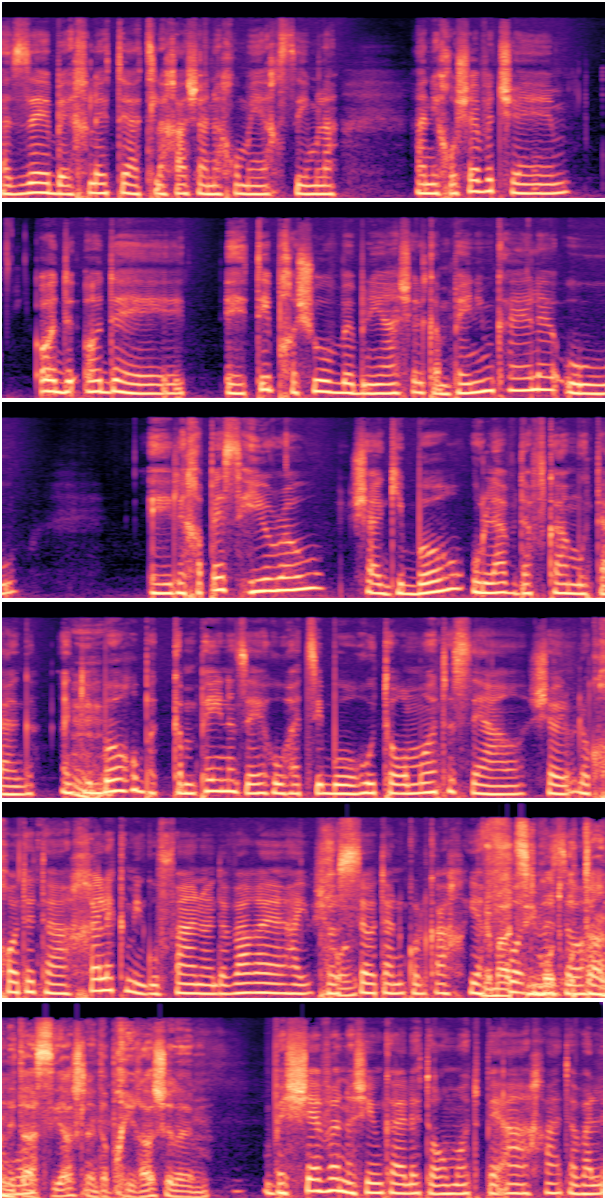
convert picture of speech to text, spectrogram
אז זה בהחלט הצלחה שאנחנו מייחסים לה. אני חושבת שעוד עוד, אה, טיפ חשוב בבנייה של קמפיינים כאלה הוא אה, לחפש הירו שהגיבור הוא לאו דווקא המותג. הגיבור בקמפיין הזה הוא הציבור, הוא תורמות השיער, שלוקחות את החלק מגופן, הדבר ה- שעושה אותן כל כך יפות ומעצימות וזוהרות. אותן, את העשייה שלהן, את הבחירה שלהן. ושבע נשים כאלה תורמות פאה אחת, אבל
